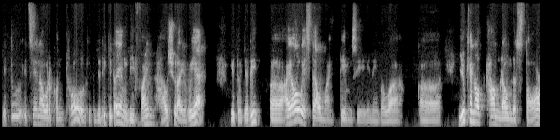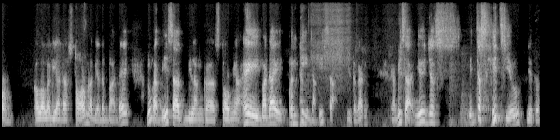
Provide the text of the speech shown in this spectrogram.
itu it's in our control gitu. Jadi kita yang define how should I react gitu. Jadi uh, I always tell my team sih ini bahwa uh, you cannot calm down the storm. Kalau lagi ada storm, lagi ada badai, lu nggak bisa bilang ke stormnya, hey badai berhenti, nggak bisa gitu kan? Nggak bisa. You just it just hits you gitu.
